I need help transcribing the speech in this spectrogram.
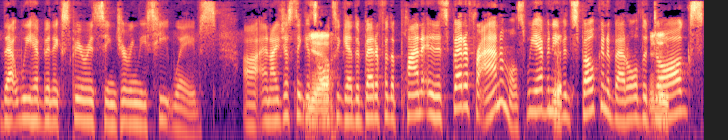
that we have been experiencing during these heat waves. Uh, and I just think it's Yeah. altogether better for the planet and it's better for animals. We haven't even spoken about all the It is. dogs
